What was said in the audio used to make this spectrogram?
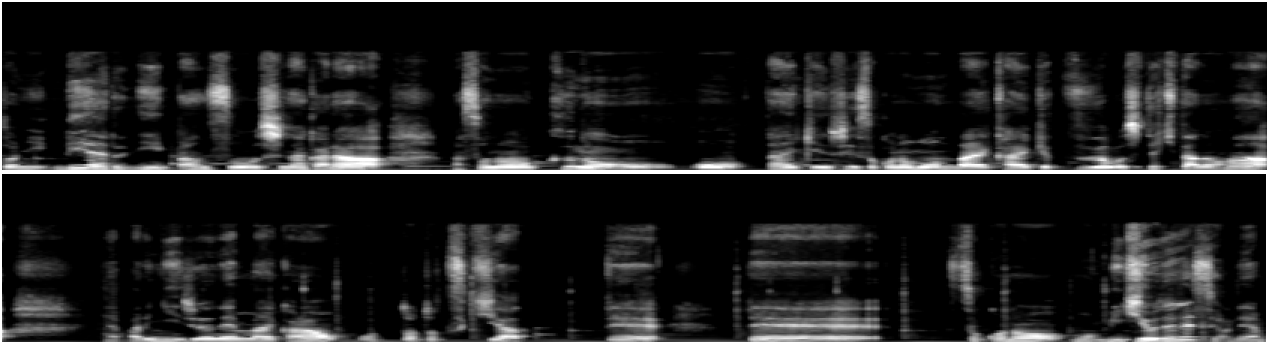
当にリアルに伴走しながら、まあ、その苦悩を体験し、そこの問題解決をしてきたのは、やっぱり20年前から夫と付き合って、で、そこのもう右腕ですよね。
